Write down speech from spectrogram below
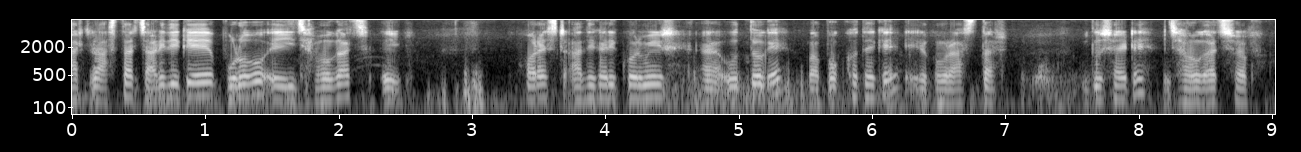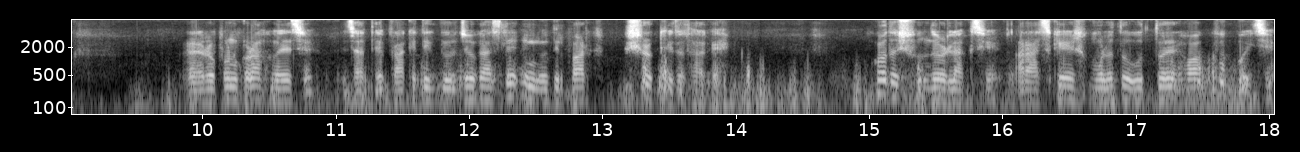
আর রাস্তার চারিদিকে পুরো এই ঝাউ গাছ, এই ফরেস্ট আধিকারিক কর্মীর উদ্যোগে বা পক্ষ থেকে এরকম রাস্তার দু সাইডে ঝাউ গাছ সব রোপণ করা হয়েছে যাতে প্রাকৃতিক দুর্যোগ আসলে এই নদীর পাড় সুরক্ষিত থাকে। কত সুন্দর লাগছে। আর আজকে মূলত উত্তরের হাওয়া খুব বইছে।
